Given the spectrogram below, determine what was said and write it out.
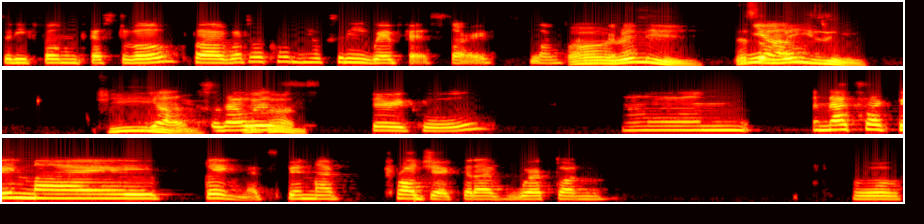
City Film Festival for what's it called? New York City Web Fest. Sorry, long time. Oh, really? That's yeah. amazing. Jeez, yeah, so that well was done. very cool. Um, and that's like been my thing. It's been my project that I've worked on for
